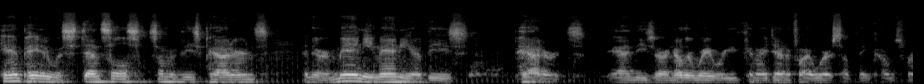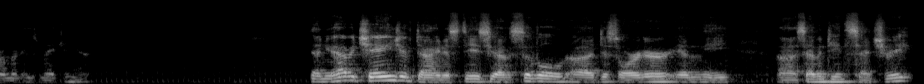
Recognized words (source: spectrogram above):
hand painted with stencils, some of these patterns, and there are many, many of these patterns. And these are another way where you can identify where something comes from and who's making it. Then you have a change of dynasties. You have civil uh, disorder in the uh, 17th century,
